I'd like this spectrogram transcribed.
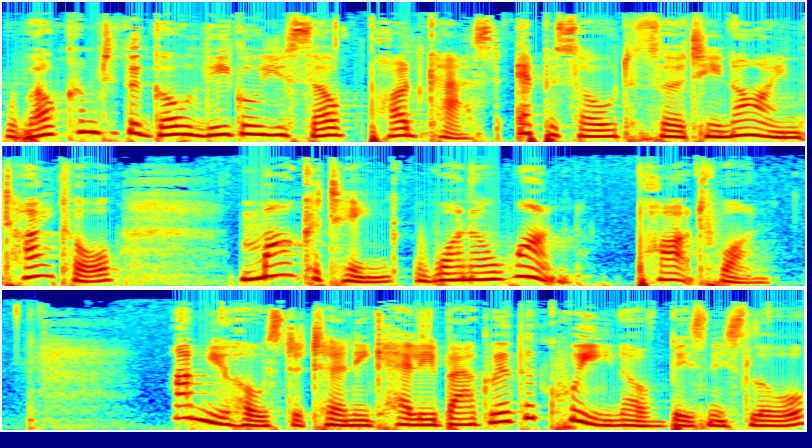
Welcome to the Go Legal Yourself podcast, episode 39, title Marketing 101, Part 1. I'm your host, attorney Kelly Bagla, the queen of business law.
